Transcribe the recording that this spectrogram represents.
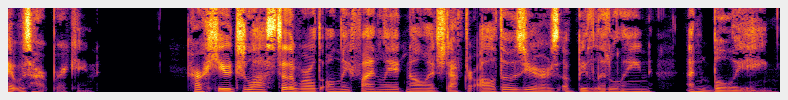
It was heartbreaking. Her huge loss to the world only finally acknowledged after all those years of belittling and bullying.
